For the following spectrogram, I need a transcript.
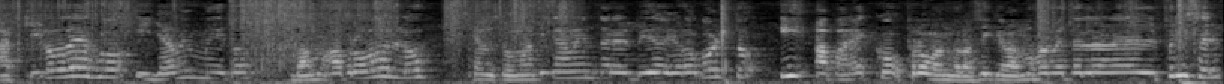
aquí lo dejo y ya me invito. Vamos a probarlo. Que automáticamente en el video yo lo corto y aparezco probándolo. Así que vamos a meterlo en el freezer,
